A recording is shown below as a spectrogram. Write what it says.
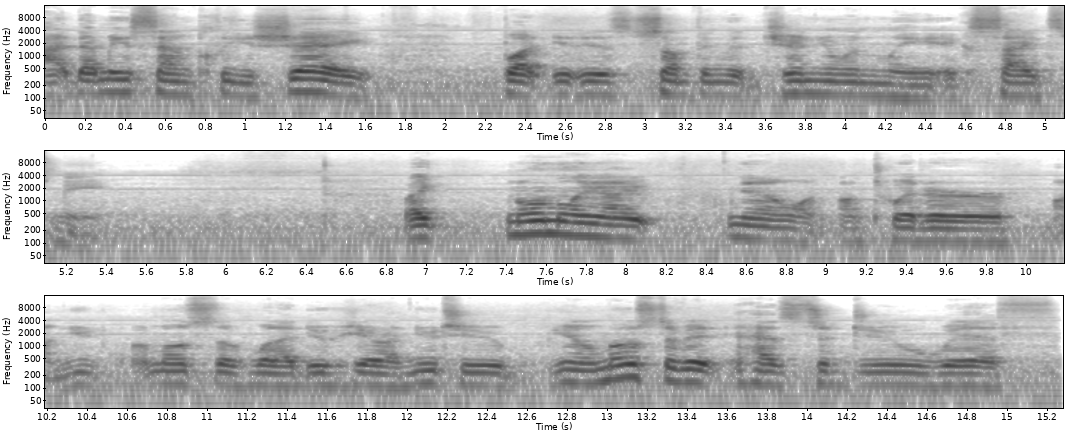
I, that may sound cliche, but it is something that genuinely excites me. Like, normally I, you know, on, on Twitter, on you, most of what I do here on YouTube, you know, most of it has to do with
